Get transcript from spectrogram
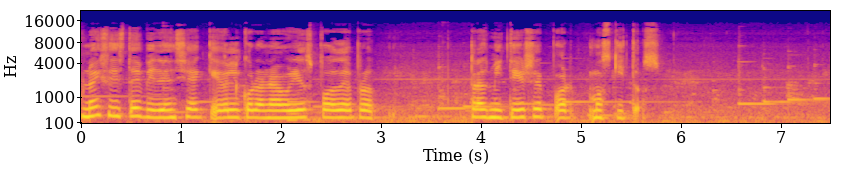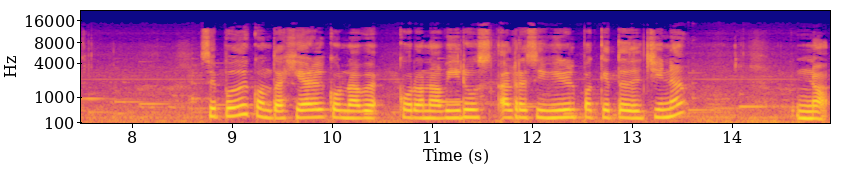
No existe evidencia que el coronavirus puede transmitirse por mosquitos. ¿Se puede contagiar el coronavirus al recibir el paquete de China? No.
